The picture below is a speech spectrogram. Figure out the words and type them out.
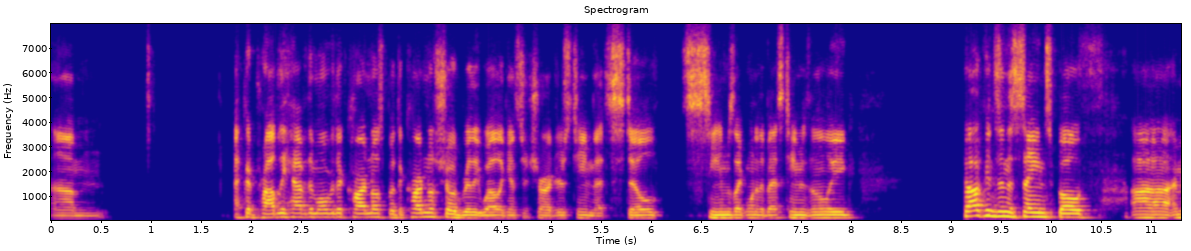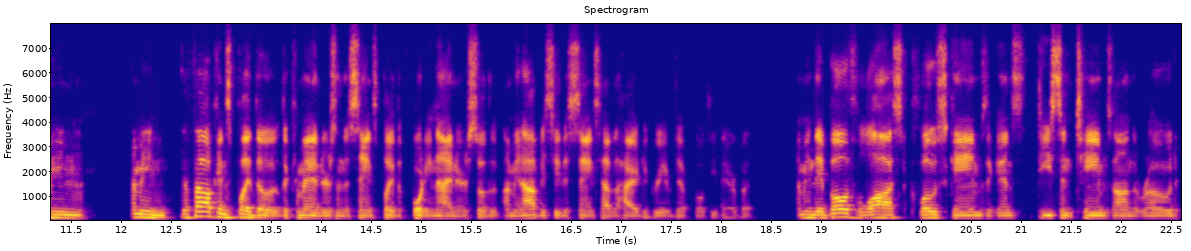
Um, I could probably have them over the Cardinals, but the Cardinals showed really well against a Chargers team that still seems like one of the best teams in the league. Falcons and the Saints both. Uh, I mean, I mean, the Falcons played the the Commanders and the Saints played the 49ers. So, the, I mean, obviously the Saints have the higher degree of difficulty there. But, I mean, they both lost close games against decent teams on the road.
